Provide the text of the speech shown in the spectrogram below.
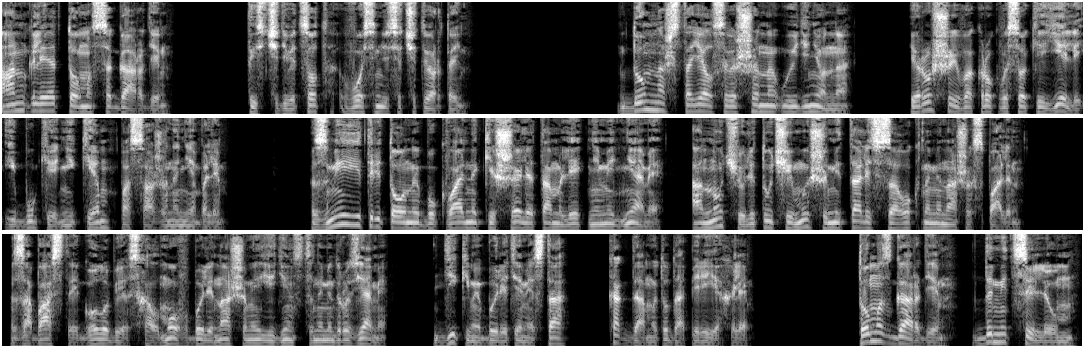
Англия Томаса Гарди. 1984. Дом наш стоял совершенно уединенно, и росшие вокруг высокие ели и буки никем посажены не были. Змеи и тритоны буквально кишели там летними днями, а ночью летучие мыши метались за окнами наших спален. Забасты и голуби с холмов были нашими единственными друзьями, дикими были те места, когда мы туда переехали. Томас Гарди. Домицилиум.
